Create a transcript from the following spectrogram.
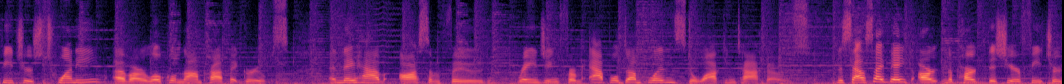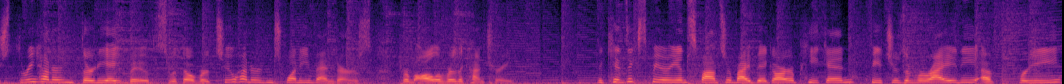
features 20 of our local nonprofit groups and they have awesome food ranging from apple dumplings to walking tacos. The Southside Bank Art in the Park this year features 338 booths with over 220 vendors from all over the country. The Kids Experience, sponsored by Big R Pekin, features a variety of free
